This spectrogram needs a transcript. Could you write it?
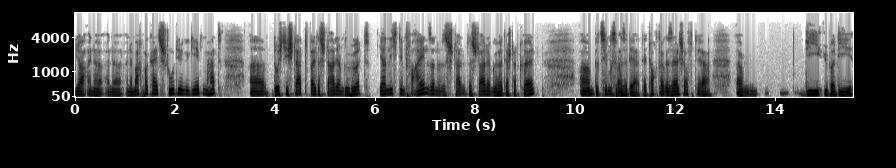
ja eine, eine, eine Machbarkeitsstudie gegeben hat äh, durch die Stadt, weil das Stadion gehört ja nicht dem Verein, sondern das, Sta das Stadion gehört der Stadt Köln äh, beziehungsweise der, der Tochtergesellschaft der ähm, die über die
